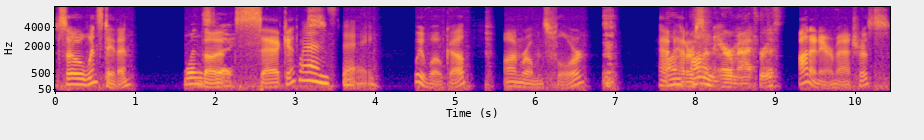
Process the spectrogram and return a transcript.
So Wednesday then, Wednesday. the second, Wednesday. We woke up on Roman's floor. Had, on, had our, on an air mattress. on an air mattress.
